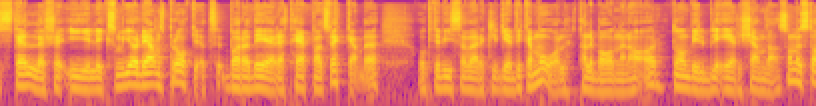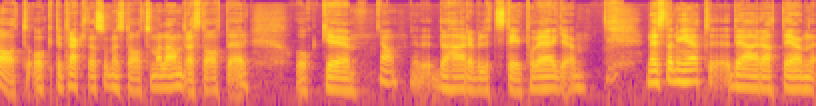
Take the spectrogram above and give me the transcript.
ställer sig i, liksom gör det anspråket, bara det är rätt häpnadsväckande. Och det visar verkligen vilka mål talibanerna har. De vill bli erkända som en stat och betraktas som en stat som alla andra stater. Och eh, ja, det här är väl ett steg på vägen. Nästa nyhet, det är att en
